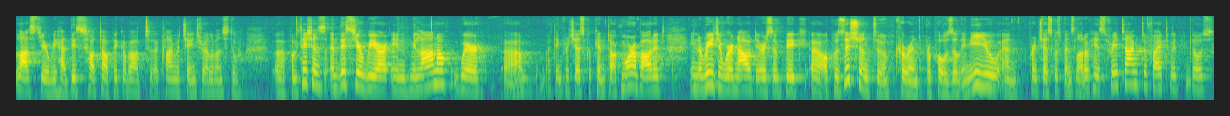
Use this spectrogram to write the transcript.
Last year we had this hot topic about uh, climate change relevance to uh, politicians, and this year we are in Milano, where um, I think Francesco can talk more about it, in a region where now there's a big uh, opposition to current proposal in EU, and Francesco spends a lot of his free time to fight with those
